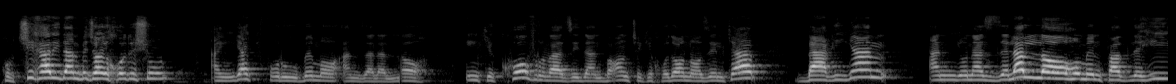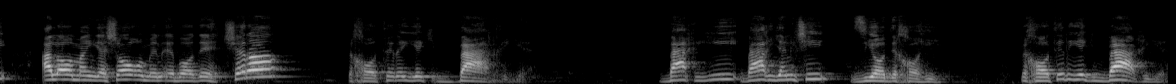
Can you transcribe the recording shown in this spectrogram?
خب چی خریدن به جای خودشون؟ ان یک فرو به ما انزل الله. اینکه کفر ورزیدن به آنچه که خدا نازل کرد. بقیان ان ینزل الله من فضله علی من یشاء من عباده. چرا؟ به خاطر یک بغی. بغی بغی یعنی چی؟ زیاده خواهی. به خاطر یک بغیه.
